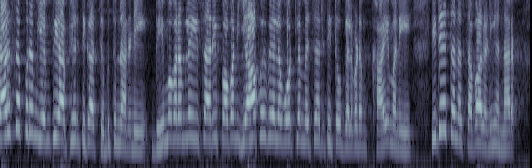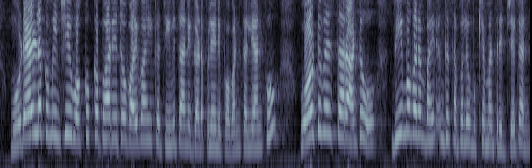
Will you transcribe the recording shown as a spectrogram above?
నరసాపురం ఎంపీ అభ్యర్థిగా చెబుతున్నారని భీమవరంలో ఈసారి పవన్ యాభై వేల ఓట్ల మెజారిటీతో గెలవడం ఖాయమని ఇదే తన సవాలని అన్నారు. మూడేళ్ళకు మించి ఒక్కొక్క భార్యతో వైవాహిక జీవితాన్ని గడపలేని పవన్ కళ్యాణ్కు ఓటు వేస్తారా అంటూ భీమవరం బహిరంగ సభలో ముఖ్యమంత్రి జగన్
